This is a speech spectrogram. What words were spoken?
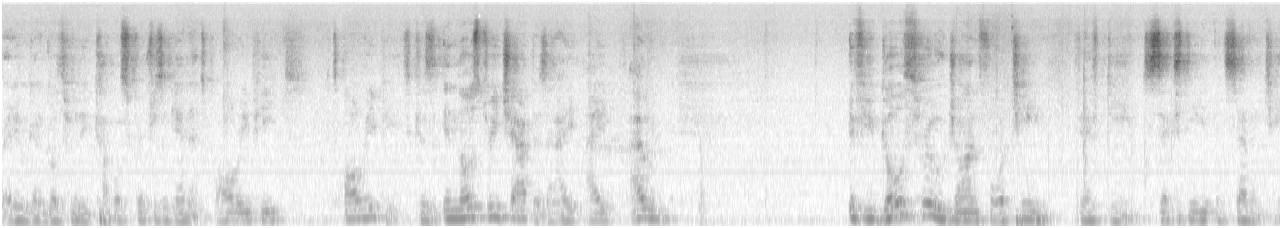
Ready? We're going to go through the couple scriptures again. It's all repeats. It's all repeats. Because in those three chapters, and I, I, I would, if you go through John 14, 15, 16, and 17,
